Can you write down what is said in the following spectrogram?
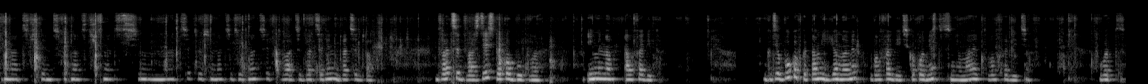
тринадцать, четырнадцать, пятнадцать, шестнадцать, семнадцать, восемнадцать, девятнадцать, двадцать, двадцать один, двадцать два. Двадцать два. Здесь только буквы. Именно алфавит. Где буковка, там ее номер в алфавите. Какое место занимает в алфавите. Вот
